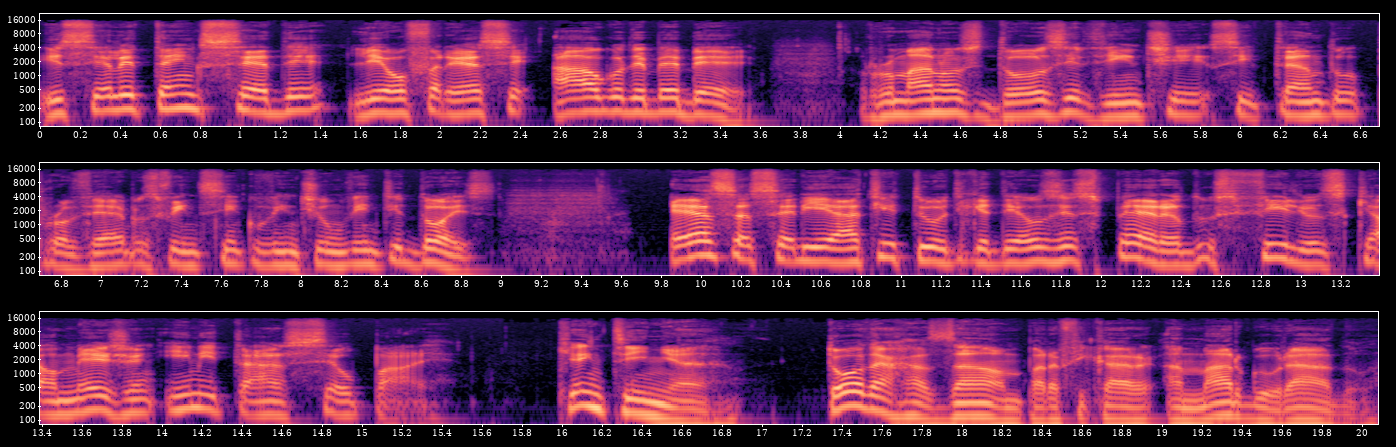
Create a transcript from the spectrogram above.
e se ele tem sede, lhe oferece algo de beber. Romanos 12, 20, citando Provérbios 25, 21, 22. Essa seria a atitude que Deus espera dos filhos que almejam imitar seu pai. Quem tinha toda a razão para ficar amargurado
